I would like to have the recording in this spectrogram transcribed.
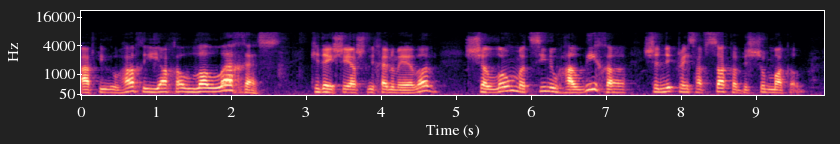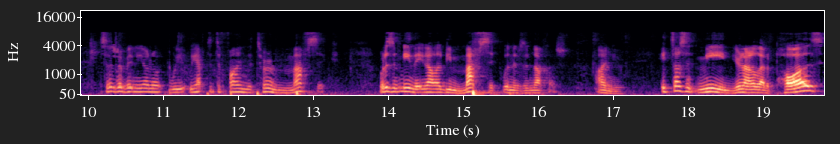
afilu hachi yachal laleches kidei she'ashlichenu me'elav Shalom matzinu halicha shenikres hafsaka b'shum makom. Says Rabbi Yono, we, we have to define the term mafsik. What does it mean that you're not allowed to be mafsik when there's a nachash on you? It doesn't mean you're not allowed to pause.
